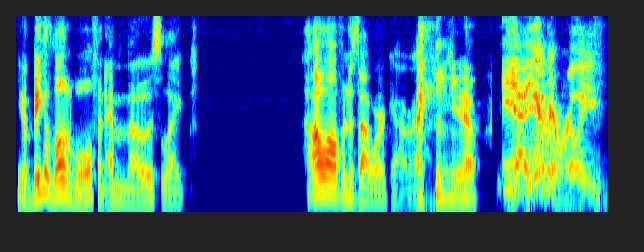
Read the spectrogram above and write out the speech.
you know, being a lone wolf in MMOs like. How often does that work out, right? you know, yeah, And- you gotta be really.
